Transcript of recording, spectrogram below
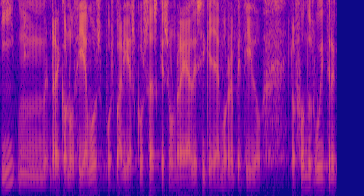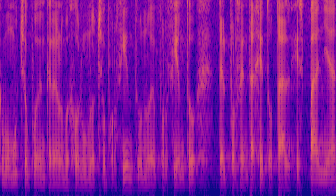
y mm, reconocíamos pues varias cosas que son reales y que ya hemos repetido. Los fondos buitre como mucho pueden tener a lo mejor un 8%, un 9% del porcentaje total. España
